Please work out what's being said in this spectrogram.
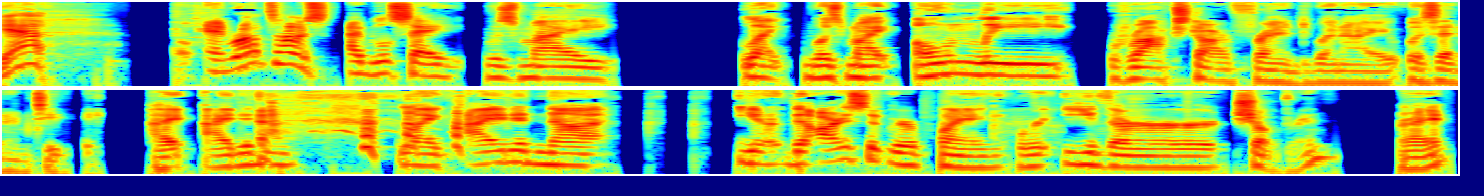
Yeah. And Rob Thomas, I will say, was my like was my only rock star friend when I was at MTV. I I didn't like I did not you know the artists that we were playing were either children, right?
